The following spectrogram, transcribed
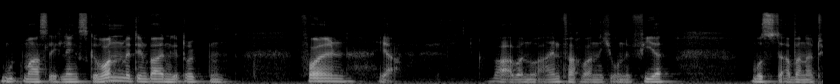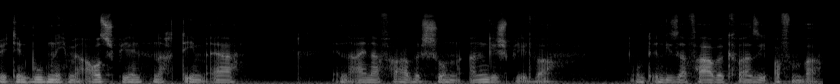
mutmaßlich längst gewonnen mit den beiden gedrückten Vollen. Ja, war aber nur einfach, war nicht ohne vier, musste aber natürlich den Buben nicht mehr ausspielen, nachdem er in einer Farbe schon angespielt war und in dieser Farbe quasi offen war.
